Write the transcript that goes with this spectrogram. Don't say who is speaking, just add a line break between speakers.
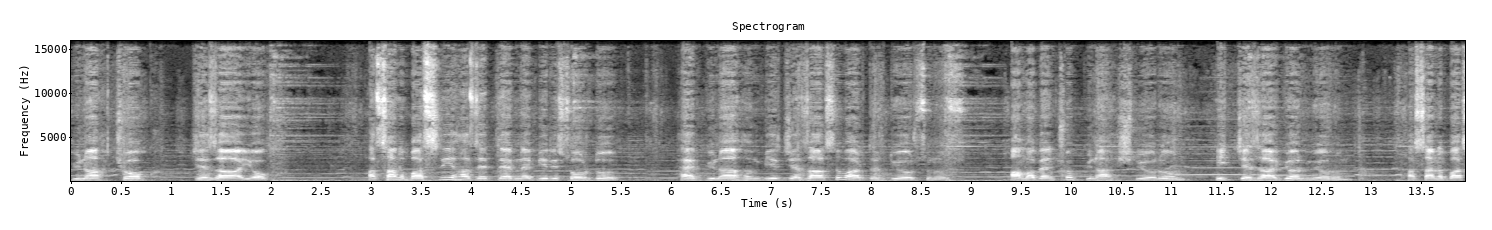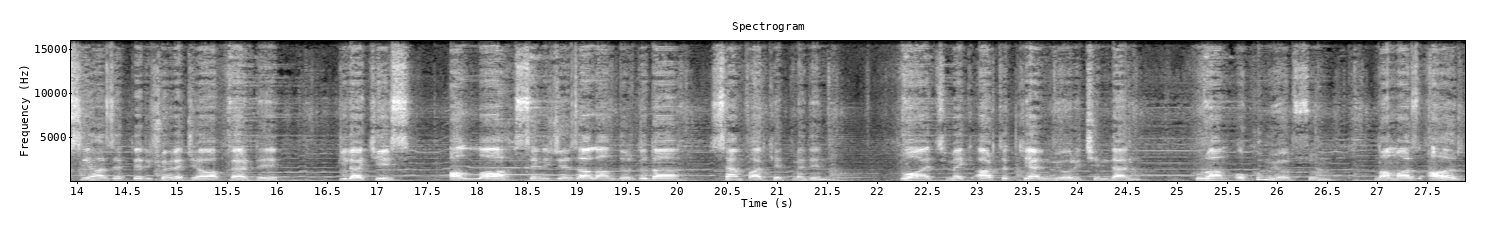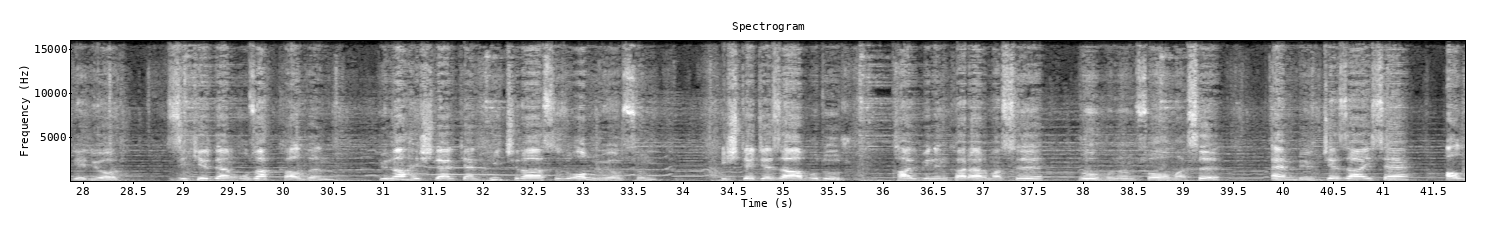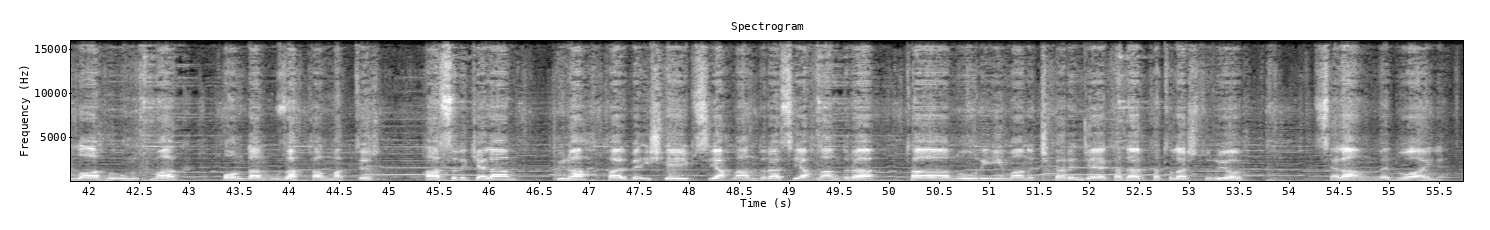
Günah çok, ceza yok. Hasan-ı Basri Hazretlerine biri sordu. Her günahın bir cezası vardır diyorsunuz. Ama ben çok günah işliyorum, hiç ceza görmüyorum. Hasan-ı Basri Hazretleri şöyle cevap verdi. Bilakis Allah seni cezalandırdı da sen fark etmedin. Dua etmek artık gelmiyor içinden. Kur'an okumuyorsun. Namaz ağır geliyor. Zikirden uzak kaldın. Günah işlerken hiç rahatsız olmuyorsun. İşte ceza budur. Kalbinin kararması, ruhunun soğuması. En büyük ceza ise Allah'ı unutmak, ondan uzak kalmaktır. Hasılı kelam, günah kalbe işleyip siyahlandıra siyahlandıra ta nuri imanı çıkarıncaya kadar katılaştırıyor. Selam ve dua ile.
